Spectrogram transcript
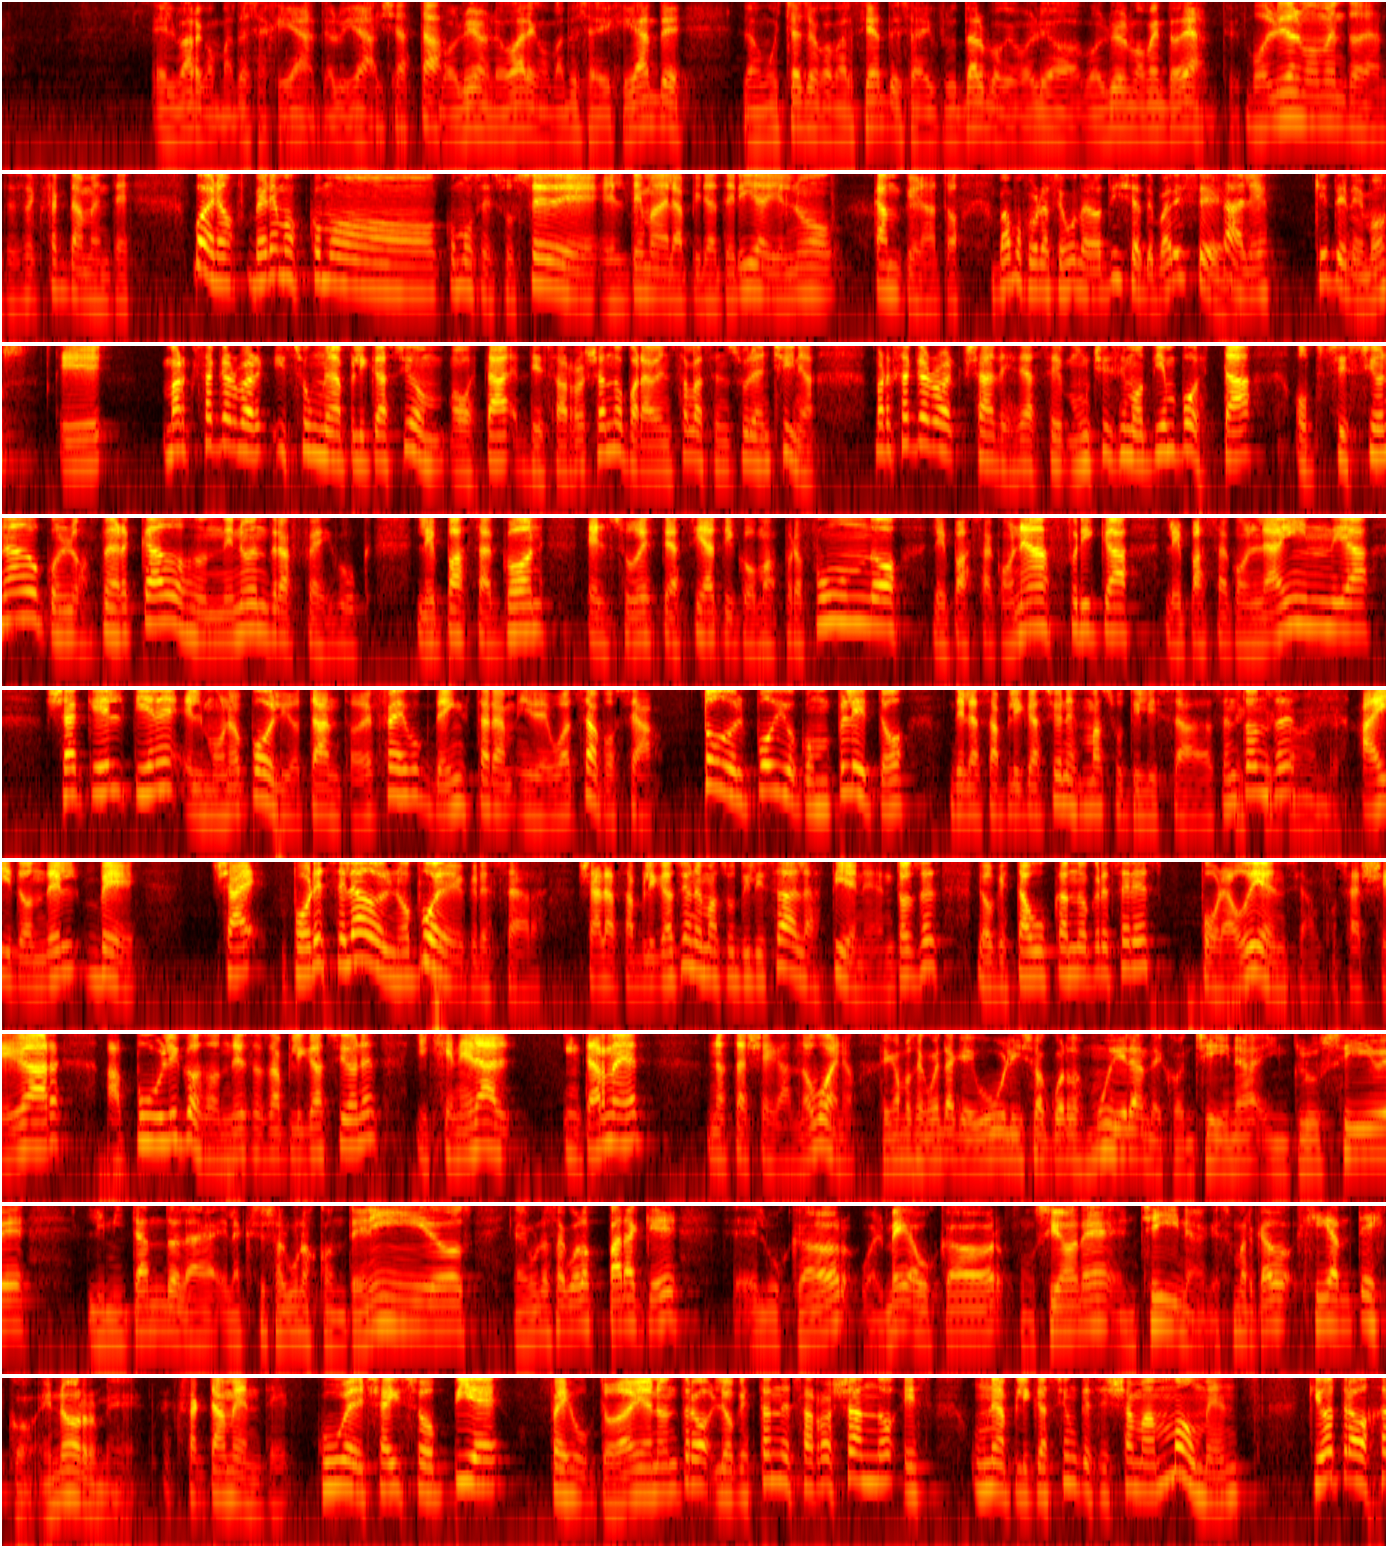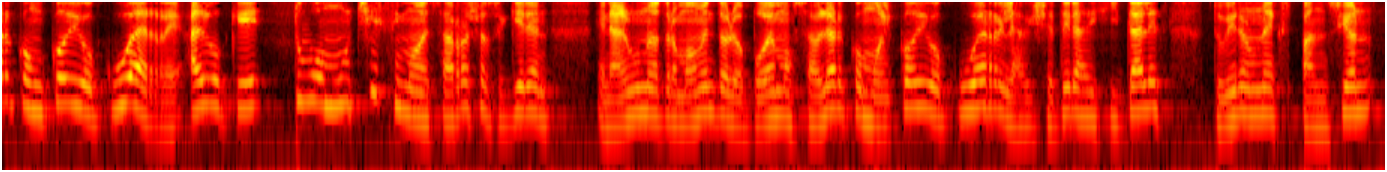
El bar con pantalla gigante, olvidate. Y ya está. Volvieron los bares con pantalla gigante, los muchachos comerciantes a disfrutar porque volvió, volvió el momento de antes. Volvió el momento de antes, exactamente. Bueno, veremos cómo, cómo se sucede el tema de la piratería y el nuevo campeonato. Vamos con una segunda noticia, ¿te parece? Dale. ¿Qué tenemos? Eh, Mark Zuckerberg hizo una aplicación o está desarrollando para vencer la censura en China. Mark Zuckerberg ya desde hace muchísimo tiempo está obsesionado con los mercados donde no entra Facebook. Le pasa con el sudeste asiático más profundo, le pasa con África, le pasa con la India, ya que él tiene el monopolio tanto de Facebook, de Instagram y de WhatsApp, o sea, todo el podio completo de las aplicaciones más utilizadas. Entonces, ahí donde él ve ya por ese lado él no puede crecer. Ya las aplicaciones más utilizadas las tiene. Entonces, lo que está buscando crecer es por audiencia, o sea, llegar a públicos donde esas aplicaciones y general Internet no está llegando. Bueno, tengamos en cuenta que Google hizo acuerdos muy grandes con China, inclusive limitando el acceso a algunos contenidos y algunos acuerdos para que el buscador o el mega buscador funcione en China, que es un mercado gigantesco, enorme. Exactamente. Google ya hizo pie Facebook todavía no entró. Lo que están desarrollando es una aplicación que se llama Moments, que va a trabajar con código QR, algo que tuvo muchísimo desarrollo. Si quieren, en algún otro momento lo podemos hablar, como el código QR y las billeteras digitales tuvieron una expansión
